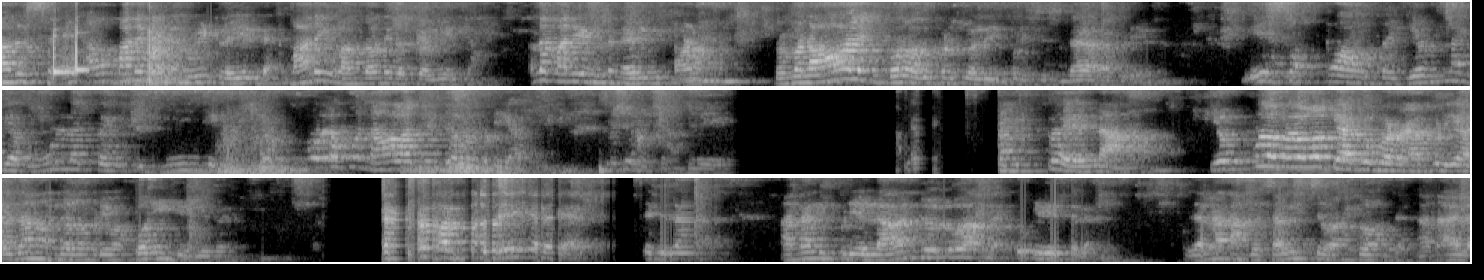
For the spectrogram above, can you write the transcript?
மனுஷன் அவன் மனைவி எங்க வீட்டுல இல்லை. மனைவி வந்தோன்னு இதை சொல்லிட்டான். அந்த மனைவி நெருங்கி போனான். ரொம்ப நாளைக்கு போறோம் அது இப்படி சொல்லி இப்படி சிஸ்டர் அப்படின்னு. ஏசப்பா அந்த எண்ணெய் என் உள்ளத்தை நீங்க எவ்வளவு நாளாச்சும் சொல்ல முடியாது. இப்ப எல்லாம் எவ்வளவு எவ்வளவோ கேட்கப்படுறேன். அப்படியா? இதான் நான் சொல்ல முடியும். போடிட்டு இருக்கிறேன் கிடையாது. சரிதா அதனால இப்படி எல்லாம் சொல்லுவாங்க. ஊழியத்துல இதெல்லாம் நாங்க சகிச்சு வந்தோம். அதனால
